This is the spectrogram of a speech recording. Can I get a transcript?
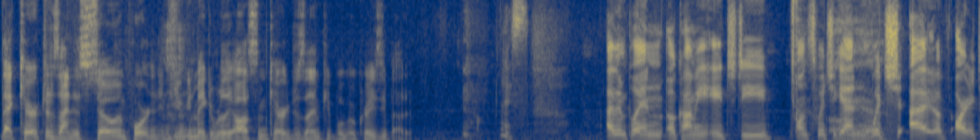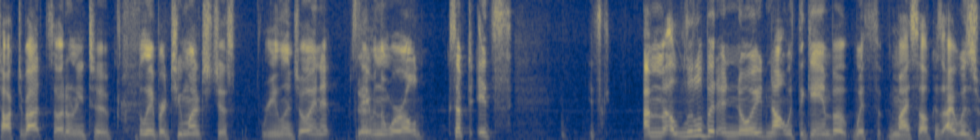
that character design is so important. If Mm-hmm. you can make a really awesome character design, people go crazy about it. Nice. I've been playing Okami HD on Switch again, yeah. which I've already talked about, so I don't need to belabor it too much. Just real enjoying it, saving the world. Except it's, it's. I'm a little bit annoyed, not with the game, but with myself, because I was.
